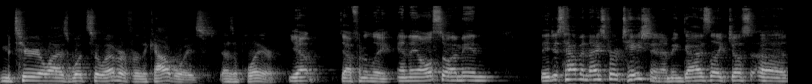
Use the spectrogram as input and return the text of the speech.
materialize whatsoever for the Cowboys as a player. Yep, definitely. And they also, I mean, they just have a nice rotation. I mean, guys like just uh,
